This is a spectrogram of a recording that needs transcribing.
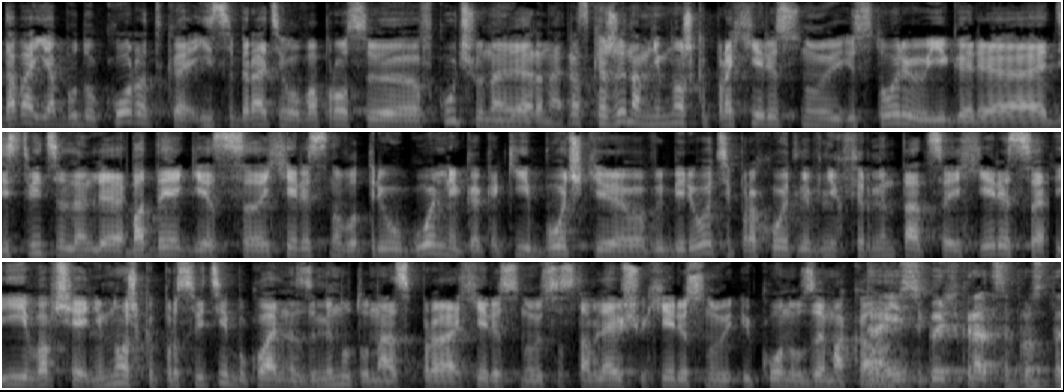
Давай я буду коротко и собирать его вопросы в кучу, наверное. Расскажи нам немножко про хересную историю, Игорь. Э, действительно ли бодеги с хересного треугольника, какие бочки вы берете, проходит ли в них ферментация хереса? И вообще, немножко просвети буквально за минуту нас про хересную составляющую составляющую хересную икону The Macau. Да, если говорить вкратце, просто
